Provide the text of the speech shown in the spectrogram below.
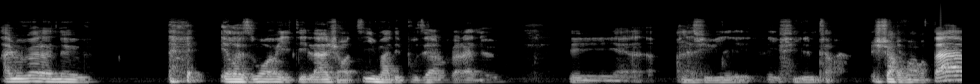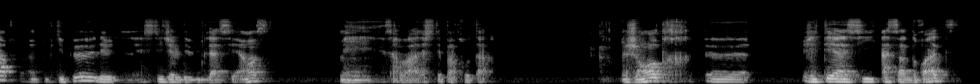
à Louvain-la-Neuve? Heureusement, il était là, gentil, il m'a déposé à Louvain-la-Neuve. Et euh, on a suivi les, films. Enfin, je suis arrivé en retard, un tout petit peu, c'était déjà le début de la séance. Mais ça va, c'était pas trop tard. J'entre, euh, j'étais assis à sa droite,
